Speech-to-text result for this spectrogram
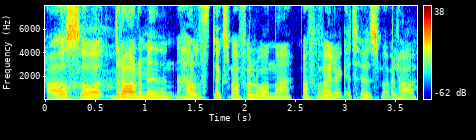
Ah. Och så drar de i en halsduk som man får låna, man får välja vilket hus man vill ha.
